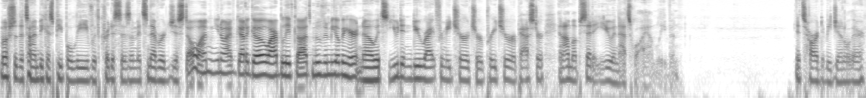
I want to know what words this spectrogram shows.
Most of the time because people leave with criticism. It's never just, oh, I'm, you know, I've got to go. I believe God's moving me over here. No, it's you didn't do right for me, church or preacher or pastor, and I'm upset at you, and that's why I'm leaving. It's hard to be gentle there.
